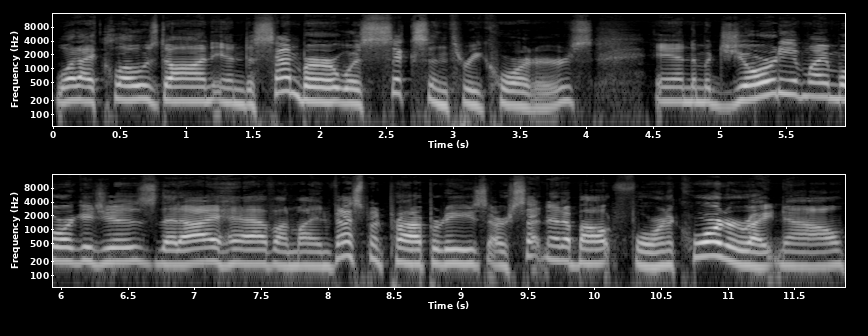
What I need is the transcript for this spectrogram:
What I closed on in December was six and three quarters, and the majority of my mortgages that I have on my investment properties are sitting at about four and a quarter right now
